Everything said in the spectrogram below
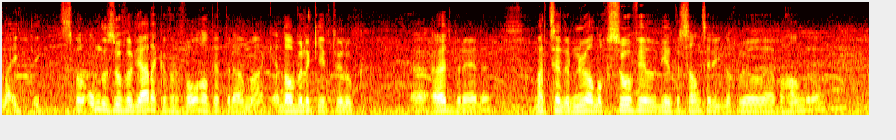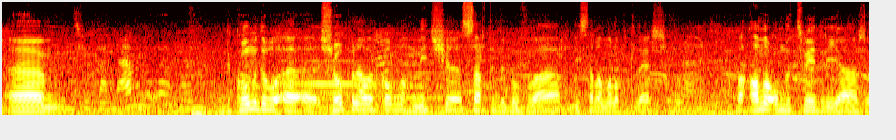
maar ik, ik, het is wel om de zoveel jaar dat ik een vervolg altijd eraan maak. En dat wil ik eventueel ook eh, uitbreiden. Maar het zijn er nu al nog zoveel die interessant zijn die ik nog wil eh, behandelen. Ehm, de komende eh, Schopenhauer komt nog, Nietzsche, Sartre de Beauvoir, die staan allemaal op het lijstje. Maar allemaal om de twee, drie jaar zo.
